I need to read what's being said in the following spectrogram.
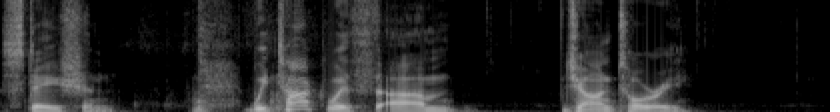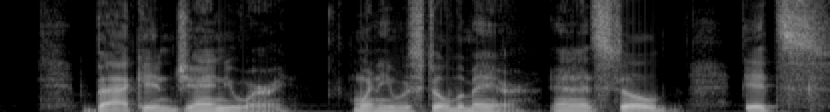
station. We talked with um, John Tory back in January when he was still the mayor, and it's still it's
